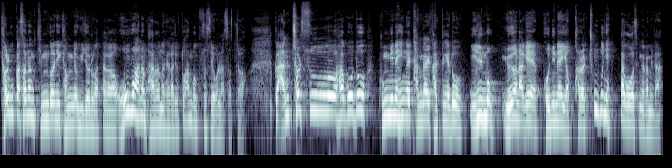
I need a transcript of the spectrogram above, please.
결국 가서는 김건희 경력 위조를 갖다가 옹호하는 발언을 해가지고 또 한 번 구설수에 올랐었죠. 그 안철수하고도 국민의힘과의 당과의 갈등에도 일목요연하게 본인의 역할을 충분히 했다고 생각합니다.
